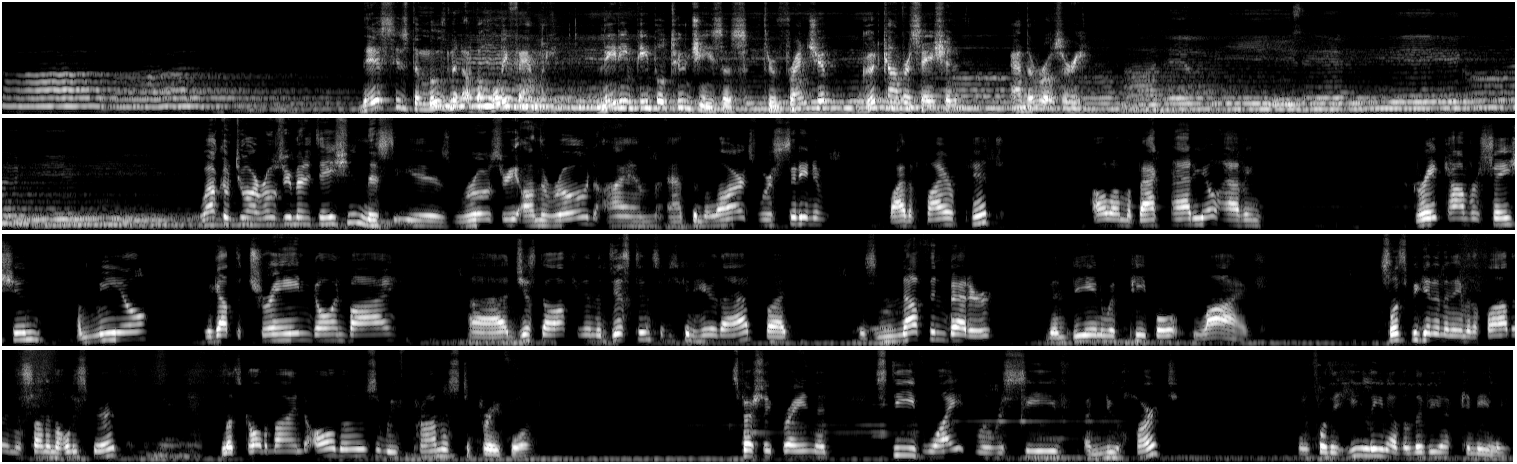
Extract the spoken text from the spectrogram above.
This is the movement of the Holy Family, leading people to Jesus through friendship, good conversation, and the Rosary. Welcome to our Rosary Meditation. This is Rosary on the Road. I am at the Millards. We're sitting by the fire pit, out on the back patio, having great conversation, a meal. We got the train going by uh, just off in the distance, if you can hear that. But there's nothing better than being with people live. So let's begin in the name of the Father, and the Son, and the Holy Spirit. Let's call to mind all those that we've promised to pray for. Especially praying that Steve White will receive a new heart and for the healing of Olivia Keneally.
